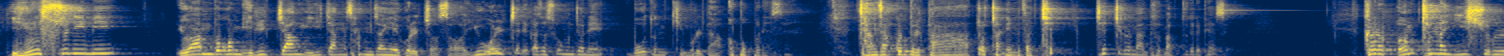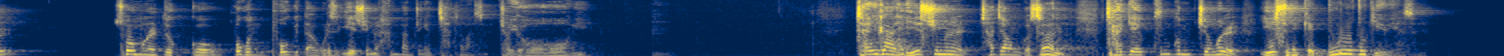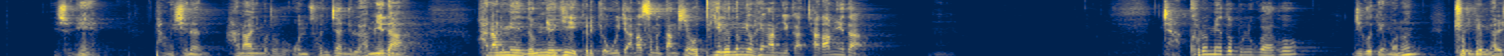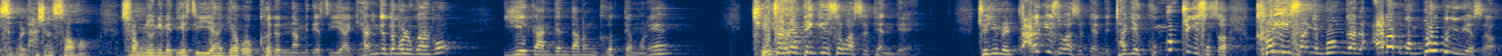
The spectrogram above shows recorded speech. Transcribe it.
예수님이 요한복음 1장 2장 3장에 걸쳐서 6월절에 가서 성전에 모든 기물을 다 엎어버렸어요. 장사꾼들을 다 쫓아내면서 채, 채찍을 만들어서 막 두드려 팼어요. 그런 엄청난 이슈를 소문을 듣고 혹은 하고 그래서 예수님을 한밤중에 찾아왔어요. 조용히. 자기가 예수님을 찾아온 것은 자기의 궁금증을 예수님께 물어보기 위해서요. 예수님 당신은 하나님으로 온 선지자인 줄 압니다. 하나님의 능력이 그렇게 오지 않았으면 당신이 어떻게 이런 능력을 행합니까? 잘합니다. 자 그럼에도 불구하고 니고데모는 주님의 말씀을 하셔서 성령님에 대해서 이야기하고 거듭남에 대해서 이야기하는데도 불구하고 이해가 안 된다는 것 때문에 제자가 되기 위해서 왔을 텐데 주님을 따르기 위해서 왔을 텐데 자기의 궁금증이 있어서 그 이상의 뭔가를 알아보고 물어보기 위해서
